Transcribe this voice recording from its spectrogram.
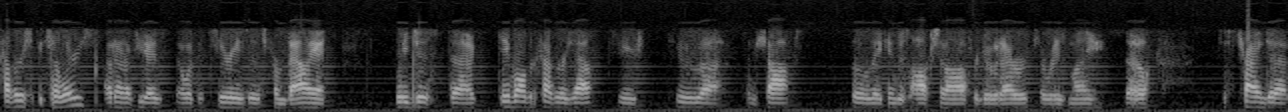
covers for Killers. I don't know if you guys know what the series is from Valiant. We just uh, gave all the covers out to to uh, some shops so they can just auction off or do whatever to raise money. So just trying to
